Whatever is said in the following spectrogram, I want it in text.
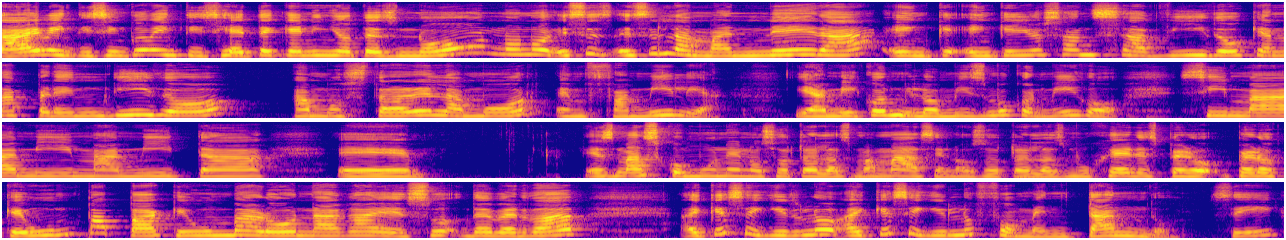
ay, 25 y 27, qué niñotes. No, no, no, esa es, la manera en que, en que ellos han sabido, que han aprendido a mostrar el amor en familia. Y a mí con lo mismo conmigo. Sí, mami, mamita. Eh, es más común en nosotras las mamás, en nosotras las mujeres, pero, pero que un papá, que un varón haga eso, de verdad, hay que seguirlo, hay que seguirlo fomentando, ¿sí?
